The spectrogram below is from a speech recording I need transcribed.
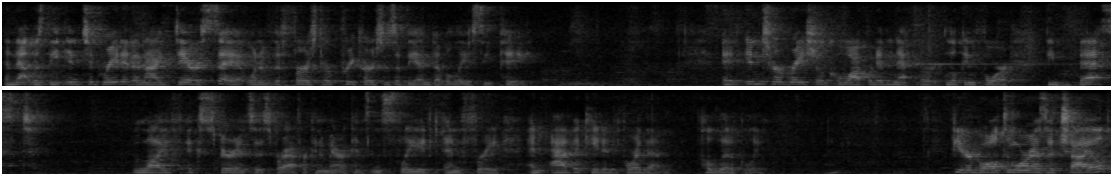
And that was the integrated, and I dare say it, one of the first or precursors of the NAACP. An interracial cooperative network looking for the best life experiences for African Americans enslaved and free and advocated for them politically. Peter Baltimore, as a child,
